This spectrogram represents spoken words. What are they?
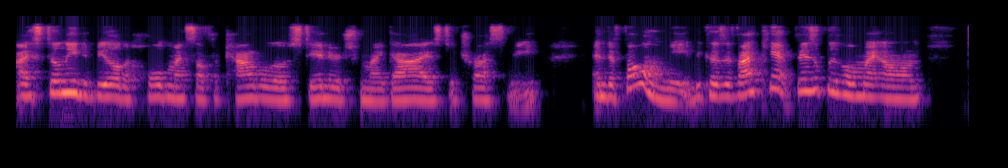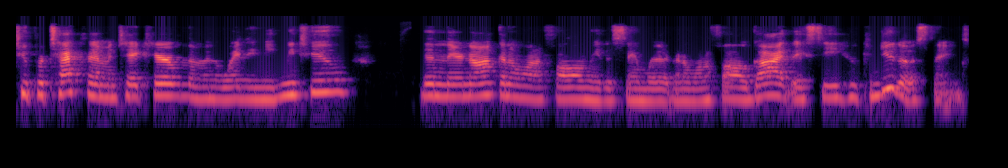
I still need to be able to hold myself accountable to those standards for my guys to trust me and to follow me. Because if I can't physically hold my own to protect them and take care of them in the way they need me to, then they're not going to want to follow me the same way they're going to want to follow guy they see who can do those things.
